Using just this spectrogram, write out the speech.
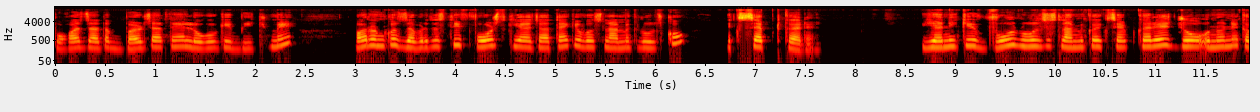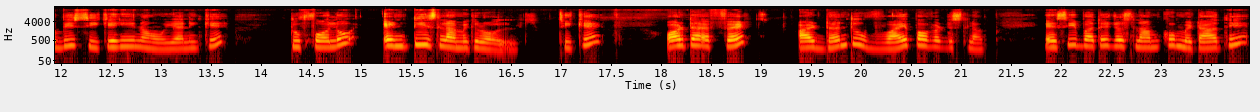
बहुत ज़्यादा बढ़ जाते हैं लोगों के बीच में और उनको ज़बरदस्ती फोर्स किया जाता है कि वो इस्लामिक रूल्स को एक्सेप्ट करें। यानी कि वो रूल्स इस्लामिक को एक्सेप्ट करें जो उन्होंने कभी सीखे ही ना हो, यानी कि to follow anti Islamic rules ठीक है? और the effects are done to wipe our Islam ऐसी बातें जो इस्लाम को मिटा दें,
